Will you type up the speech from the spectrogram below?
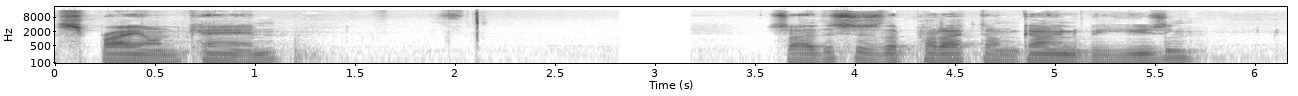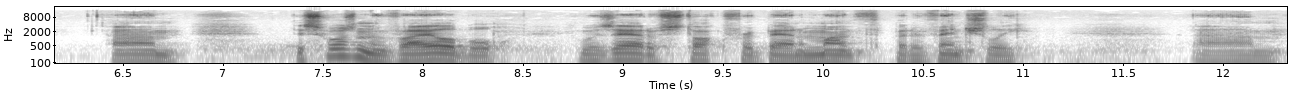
spray on can. So this is the product I'm going to be using. Um, this wasn't available, it was out of stock for about a month, but eventually um,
